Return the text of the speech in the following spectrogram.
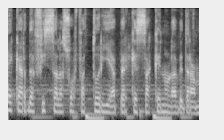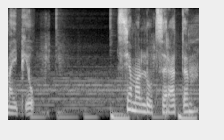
Eckhard fissa la sua fattoria perché sa che non la vedrà mai più. Siamo a Lutzerat,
